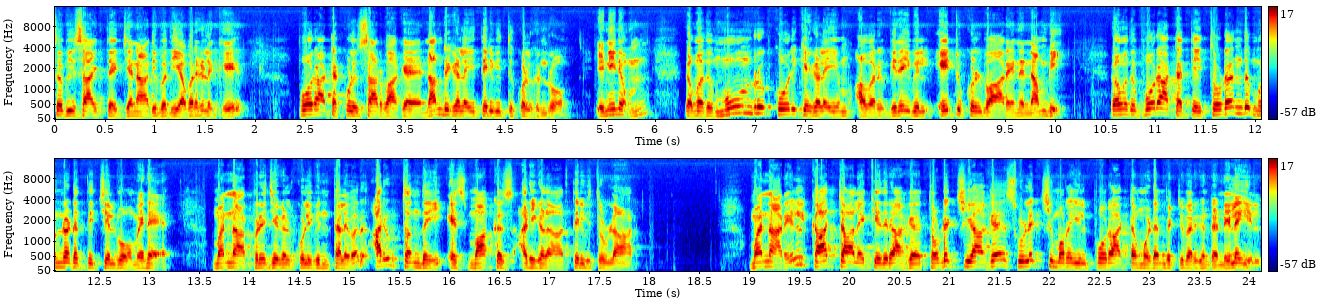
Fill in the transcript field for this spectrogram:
செவிசாய்த்த ஜனாதிபதி அவர்களுக்கு போராட்ட குழு சார்பாக நன்றிகளை தெரிவித்துக் கொள்கின்றோம். எனினும் எமது மூன்று கோரிக்கைகளையும் அவர் விரைவில் ஏற்றுக்கொள்வார் என நம்பி எமது போராட்டத்தை தொடர்ந்து முன்னெடுத்துச் செல்வோம் என மன்னார் பிரஜைகள் குழுவின் தலைவர் அருட்தந்தை எஸ். மார்க்கஸ் அடிகளார் தெரிவித்துள்ளார். மன்னாரில் காற்றாலைக்கு எதிராக தொடர்ச்சியாக சுழற்சி முறையில் போராட்டம் இடம்பெற்று வருகின்ற நிலையில்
